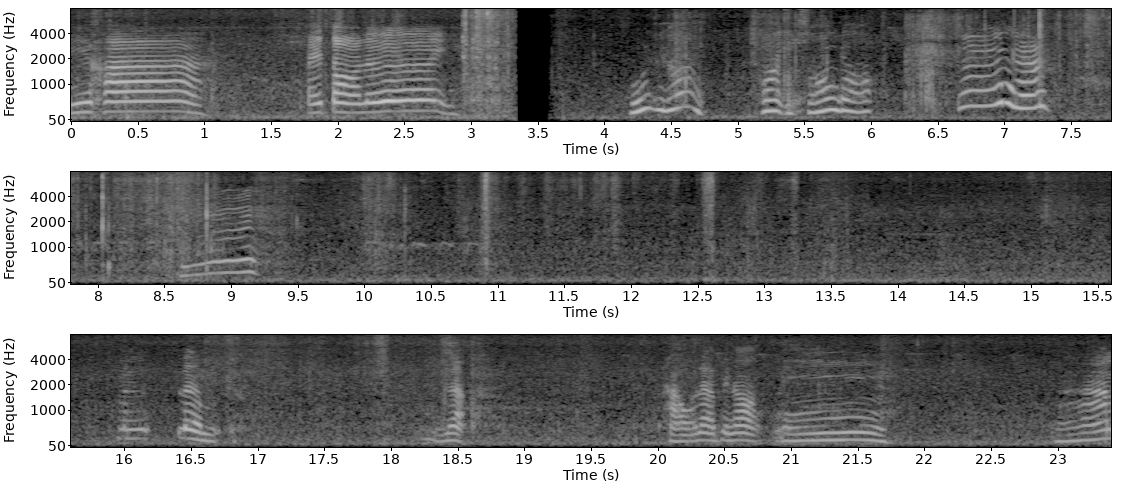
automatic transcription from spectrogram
นี่ค่ะ ไปต่อเลยโอ้ยพี่น้องพ่ออีกสองดอกงามงามเฮ้ยมันเริ่มเนี่ยเถาแล้วพี่น้อง นี่งาม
